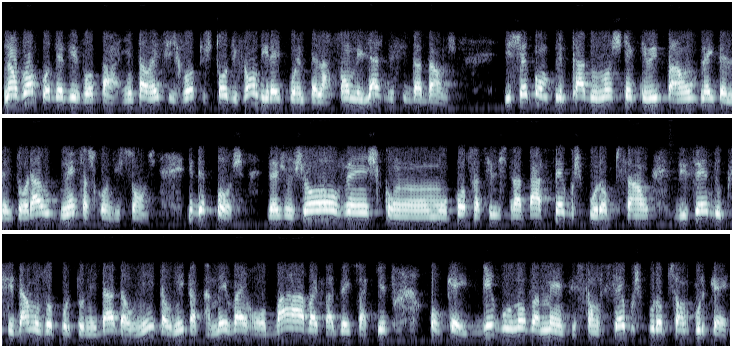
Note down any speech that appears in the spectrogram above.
não vão poder vir votar. Então, esses votos todos vão direito para o MPLA. São milhares de cidadãos isso é complicado, nós temos que ir para um pleito eleitoral nessas condições. E depois, vejo jovens, como posso assim lhes tratar, cegos por opção, dizendo que se damos oportunidade à UNITA, a UNITA também vai roubar, vai fazer isso aqui. Ok, digo novamente, são cegos por opção, por quê?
